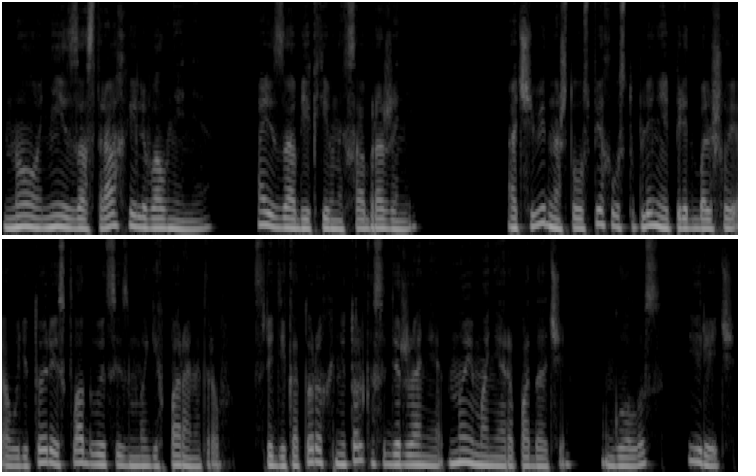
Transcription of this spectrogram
Но не из-за страха или волнения, а из-за объективных соображений. Очевидно, что успех выступления перед большой аудиторией складывается из многих параметров, среди которых не только содержание, но и манера подачи, голос и речь.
